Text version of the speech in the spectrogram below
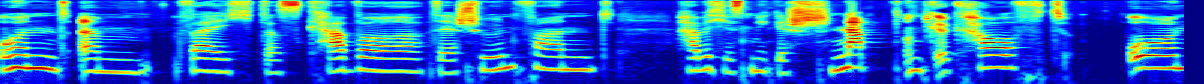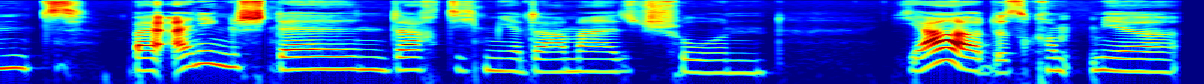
Und ähm, weil ich das Cover sehr schön fand, habe ich es mir geschnappt und gekauft. Und bei einigen Stellen dachte ich mir damals schon, ja, das kommt mir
